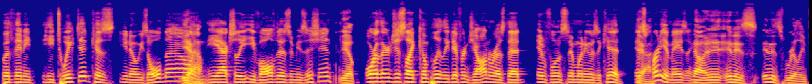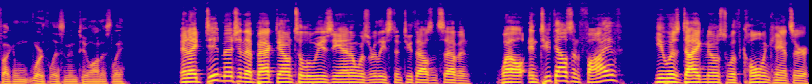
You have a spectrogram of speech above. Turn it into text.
but then he he tweaked it because you know he's old now Yeah. and he actually evolved as a musician, Yep. or they're just like completely different genres that influenced him when he was a kid. It's Yeah. pretty amazing. No, it, it is it is really fucking worth listening to. Honestly. And I did mention that Back Down to Louisiana was released in 2007. Well, in 2005, he was diagnosed with colon cancer.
